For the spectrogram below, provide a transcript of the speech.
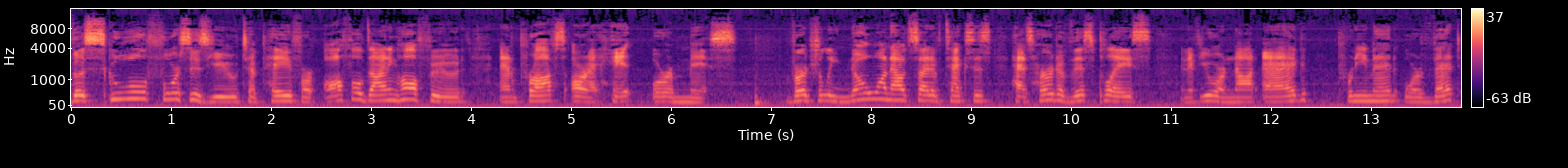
The school forces you to pay for awful dining hall food and profs are a hit or a miss. Virtually no one outside of Texas has heard of this place, and if you are not ag, pre-med, or vet,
